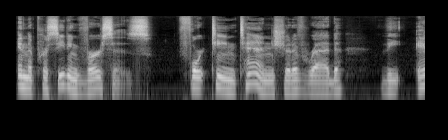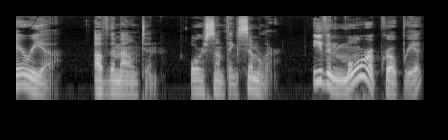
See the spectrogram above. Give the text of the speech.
In the preceding verses, 1410 should have read the area of the mountain, or something similar. Even more appropriate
